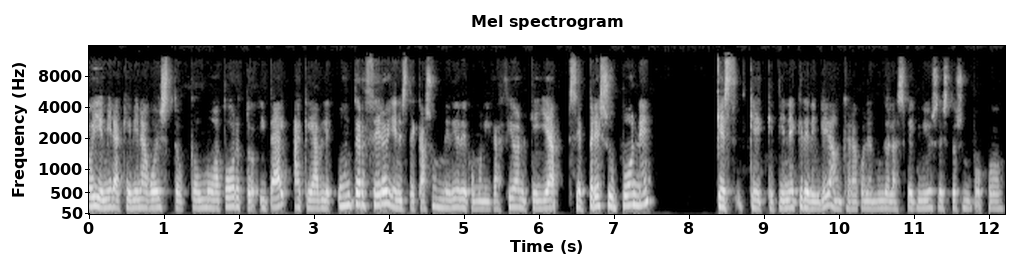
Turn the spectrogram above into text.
oye, mira, qué bien hago esto, cómo aporto y tal, a que hable un tercero y en este caso un medio de comunicación que ya se presupone que, es, que, tiene credibilidad, aunque ahora con el mundo de las fake news esto es un poco,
